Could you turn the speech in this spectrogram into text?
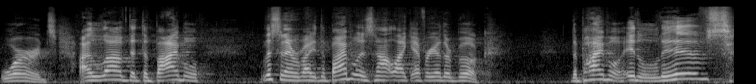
words. I love that the Bible, listen, everybody, the Bible is not like every other book. The Bible, it lives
